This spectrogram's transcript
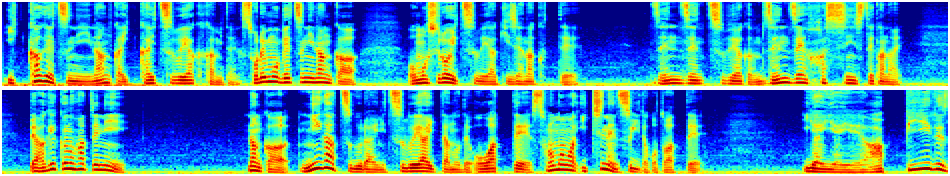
一ヶ月になんか一回つぶやくかみたいな。それも別になんか面白いつぶやきじゃなくて、全然つぶやかない。全然発信していかない。で、挙句の果てに、なんか2月ぐらいにつぶやいたので終わって、そのまま1年過ぎたことあって、いやいやいや、アピール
